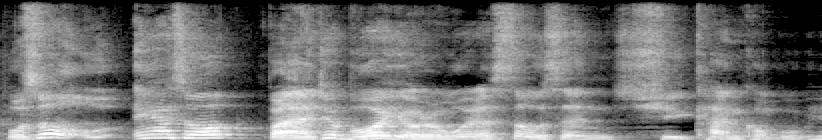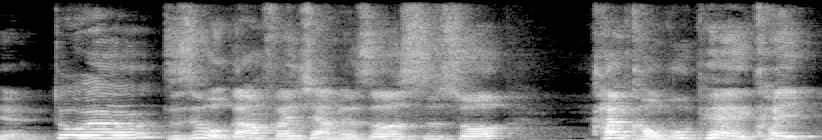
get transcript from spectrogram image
我说我应该说本来就不会有人为了瘦身去看恐怖片。对啊，只是我刚刚分享的时候是说，看恐怖片可以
